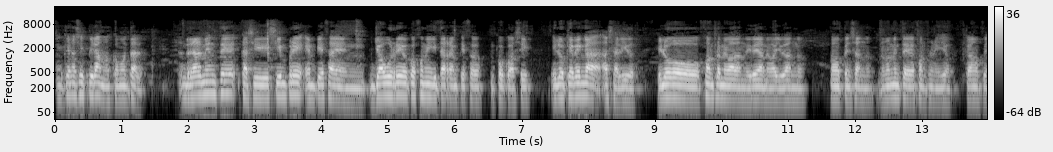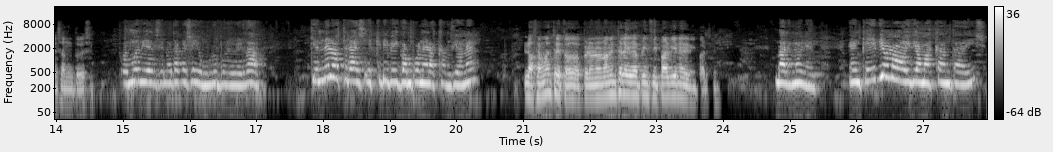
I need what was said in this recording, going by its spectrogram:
¿En qué nos inspiramos como tal? Realmente casi siempre empieza en... Yo aburrido cojo mi guitarra, empiezo un poco así. Y lo que venga ha salido. Y luego Juanfran me va dando ideas, me va ayudando. Vamos pensando. Normalmente Juanfran y yo, que vamos pensando en todo eso. Pues muy bien, se nota que sois un grupo de verdad. ¿Quién de los tres escribe y compone las canciones? Lo hacemos entre todos, pero normalmente la idea principal viene de mi parte. Vale, muy bien. ¿En qué idioma o idiomas cantáis?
